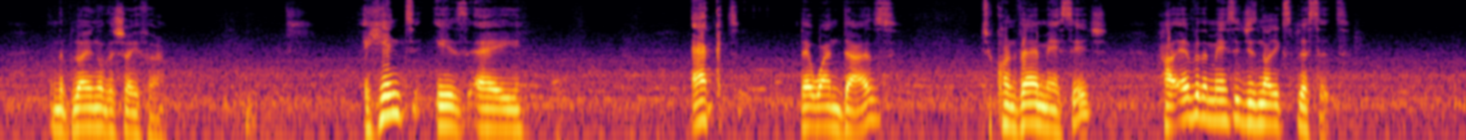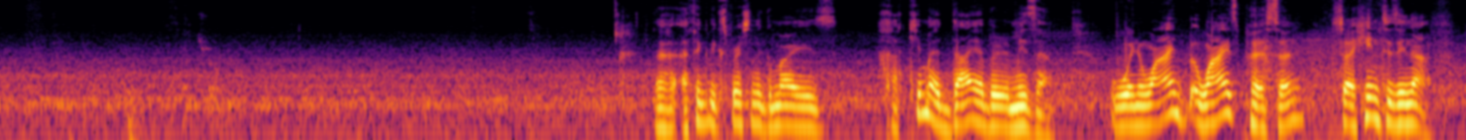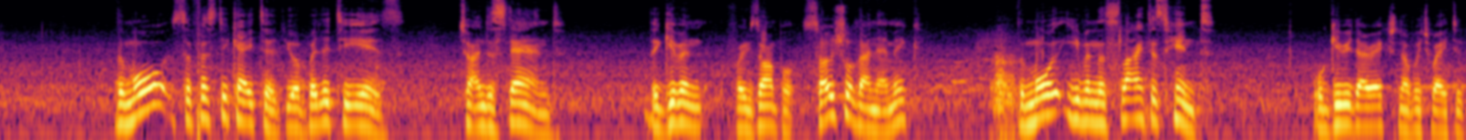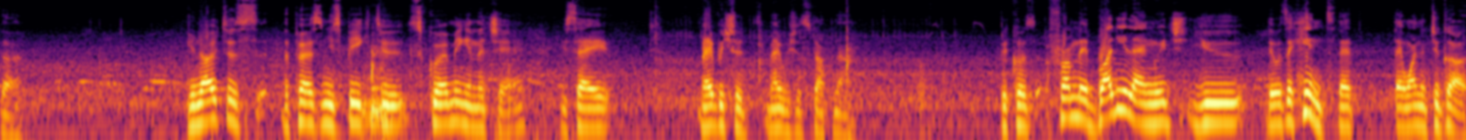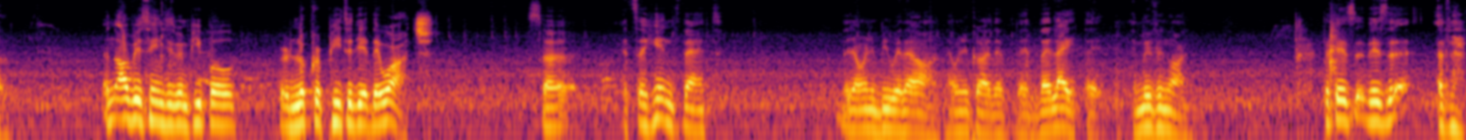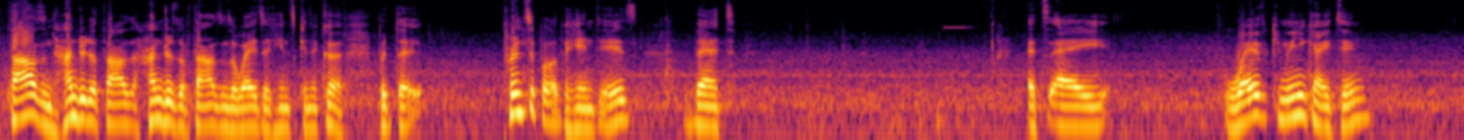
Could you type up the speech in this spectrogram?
in the blowing of the shofar. A hint is a act that one does to convey a message, however the message is not explicit. I think the expression in the Gemara is Chakima Daya Beremiza. When a wise, person, so a hint is enough. The more sophisticated your ability is to understand the given, for example, social dynamic, the more even the slightest hint will give you direction of which way to go. You notice the person you speak to squirming in the chair, you say, maybe we should maybe we should stop now because from their body language you there was a hint that they wanted to go. An obvious hint is when people look repeatedly at their watch. So it's a hint that they don't want to be where they are. They want to go they're, they're, late they, are moving on. But there's there's a, a thousand hundred of thousands hundreds of thousands of ways that hints can occur. But the principle of a hint is that it's a way of communicating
